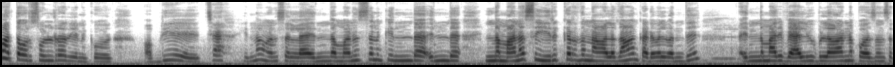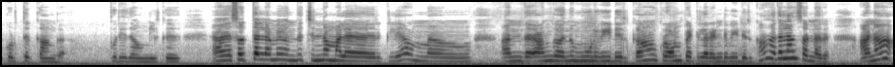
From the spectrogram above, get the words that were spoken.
வார்த்தை அவர் சொல்கிறார் எனக்கு. ஒரு அப்படியே சே என்ன மனுஷன்ல? இந்த மனுஷனுக்கு இந்த இந்த இந்த மனசு இருக்கிறதுனால தான் கடவுள் வந்து இந்த மாதிரி வேல்யூபிளான பர்சன்ஸை கொடுத்துருக்காங்க. புரியுதா உங்களுக்கு? சொத்தெல்லாமே சொத்து எல்லாமே வந்து சின்ன மலை இருக்கு இல்லையா? ம- அந்த அங்கே வந்து மூணு வீடு இருக்கான் குரோம்பேட்டில் ரெண்டு வீடு இருக்கான் அதெல்லாம் சொன்னார். ஆனால்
